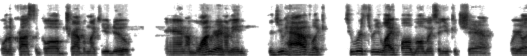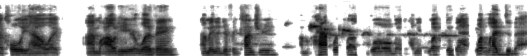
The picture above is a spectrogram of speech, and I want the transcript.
going across the globe, traveling like you do. And I'm wondering, I mean, did you have like two or three light bulb moments that you could share where you're like, holy hell, like I'm out here living, I'm in a different country, I'm halfway across the globe, and I mean, what did that? What led to that?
